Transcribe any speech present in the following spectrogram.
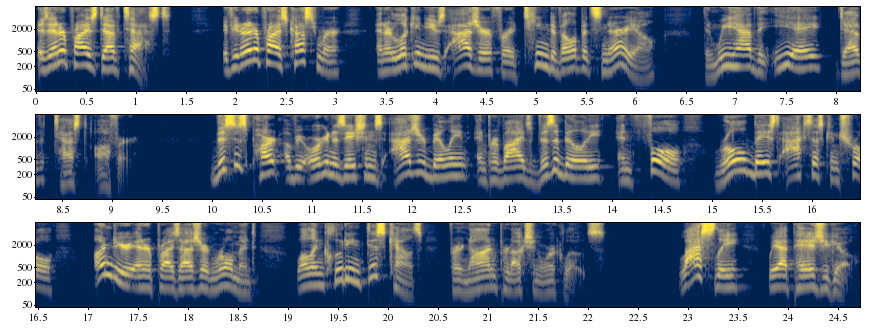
is Enterprise Dev Test. If you're an enterprise customer and are looking to use Azure for a team development scenario, then we have the EA Dev Test offer. This is part of your organization's Azure billing and provides visibility and full role-based access control under your enterprise Azure enrollment while including discounts for non-production workloads. Lastly, we have pay-as-you-go,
